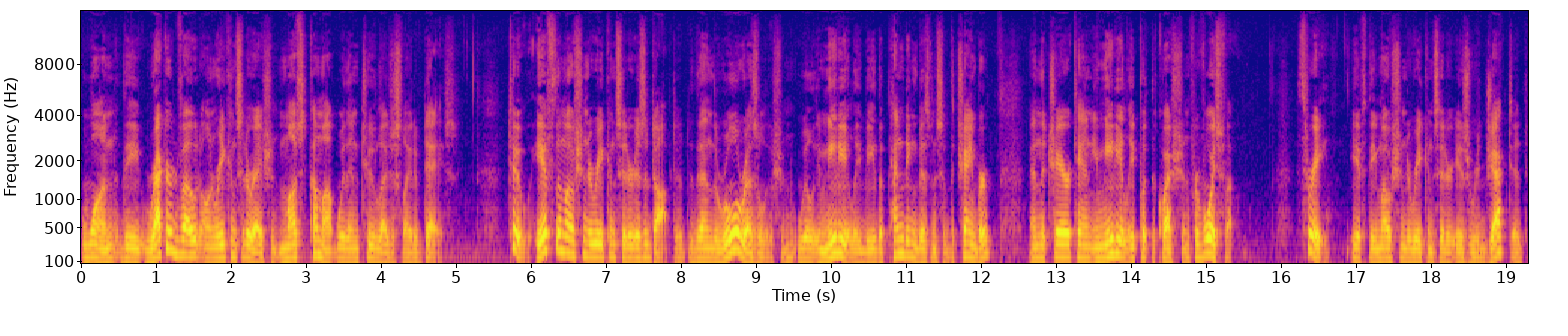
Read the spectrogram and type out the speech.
one, the record vote on reconsideration must come up within two legislative days. Two, if the motion to reconsider is adopted, then the rule resolution will immediately be the pending business of the chamber, and the chair can immediately put the question for voice vote. Three, if the motion to reconsider is rejected,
